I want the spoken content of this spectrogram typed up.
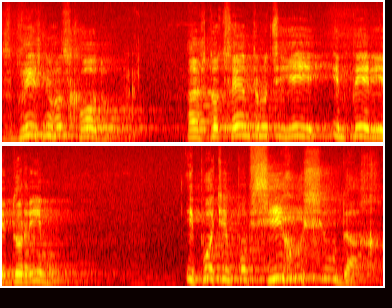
з Ближнього Сходу аж до центру цієї імперії, до Риму. І потім по всіх усюдах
